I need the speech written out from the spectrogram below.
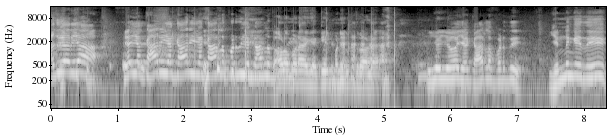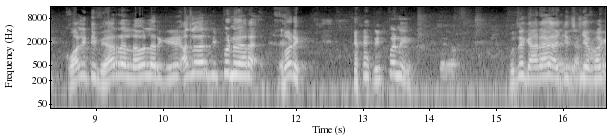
அது வேறயா? ஏய் என் காரு என் காரு என் கார்ல படுது என் கார்ல படுது. கவலைப்படாதீங்க க்ளீன் பண்ணி கொடுத்துருவாங்க. ஐயோ என் கார்ல படுது. என்னங்க இது? குவாலிட்டி வேற லெவல்ல இருக்கு. அதுல வேற ரிப்பன் வேற. போடு. ரிப்பனு புது காராவே போக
